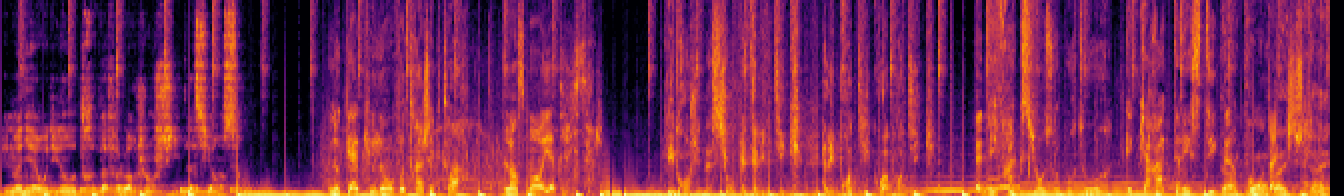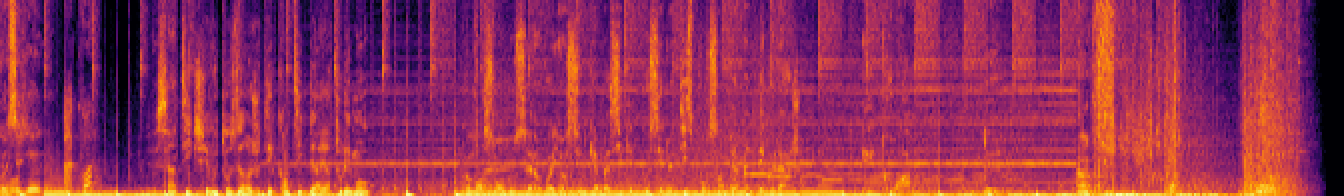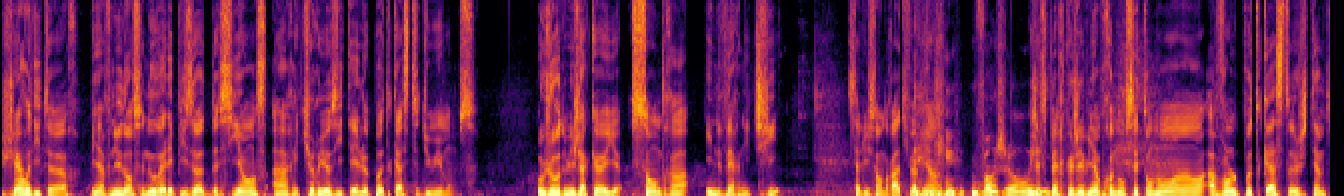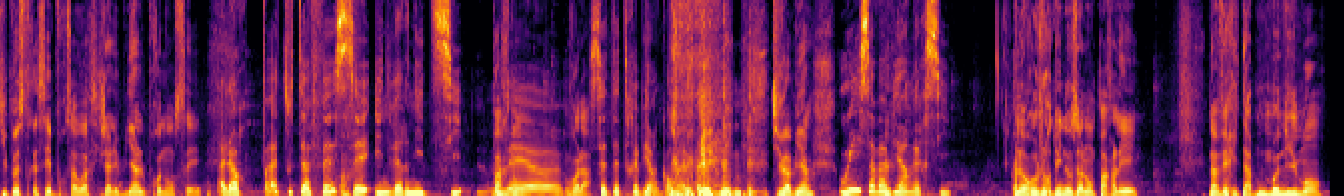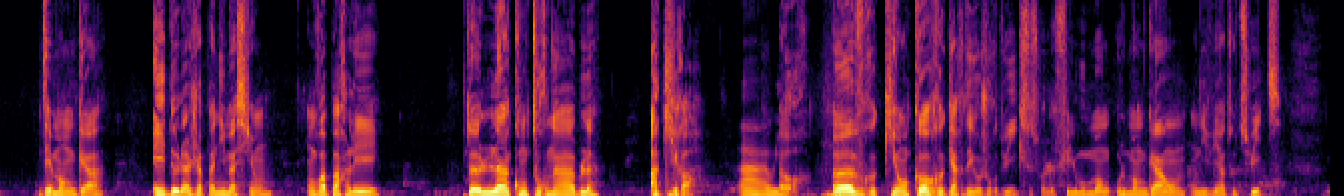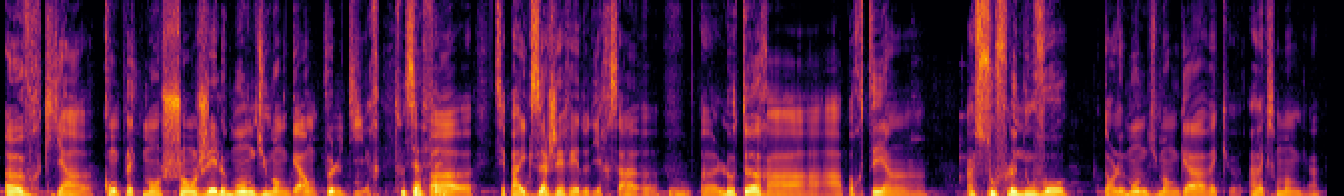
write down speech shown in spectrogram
D'une manière ou d'une autre, va falloir que j'en chie de la science. Nous calculons vos trajectoires. Lancement et atterrissage. L'hydrogénation catalytique, elle est protique ou aprotique La diffraction sur le pourtour est caractéristique d'un pont d'Einstein-Rosen. Un quoi? C'est un tic chez vous tous de rajouter quantique derrière tous les mots? Commençons en douceur, voyons si une capacité de pousser de 10% permet le décollage. Et 3, 2, 1. Chers auditeurs, bienvenue dans ce nouvel épisode de Science, Art et Curiosité, le podcast du Mumons. Aujourd'hui, j'accueille Sandra Invernici. Salut Sandra, tu vas bien Bonjour, oui. J'espère que j'ai bien prononcé ton nom. hein. Avant le podcast, j'étais un petit peu stressé pour savoir si j'allais bien le prononcer. Alors, pas tout à fait, c'est. Ah. Pardon. Mais euh, Voilà. c'était très bien quand même. Tu vas bien? Oui, ça va bien, merci. Alors aujourd'hui, nous allons parler d'un véritable monument des mangas et de la japanimation. On va parler de l'incontournable Akira. Ah oui. Alors, œuvre qui est encore regardée aujourd'hui, que ce soit le film ou, man- ou le manga, on, on y vient tout de suite. Œuvre qui a euh, complètement changé le monde du manga, on peut le dire. Tout C'est à fait. pas, euh, c'est pas exagéré de dire ça. euh, Mhm. euh, L'auteur a, a apporté un, un souffle nouveau dans le monde du manga avec, avec son manga.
